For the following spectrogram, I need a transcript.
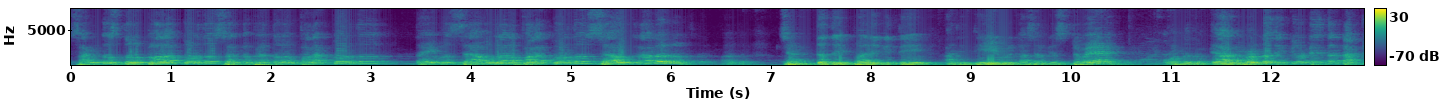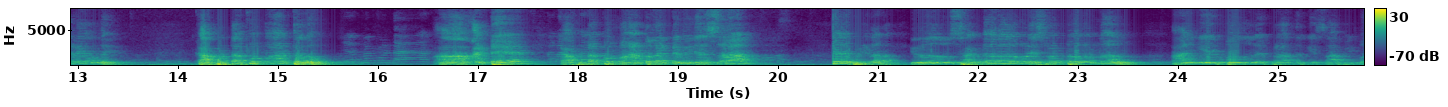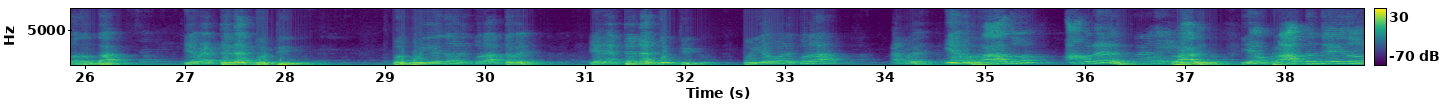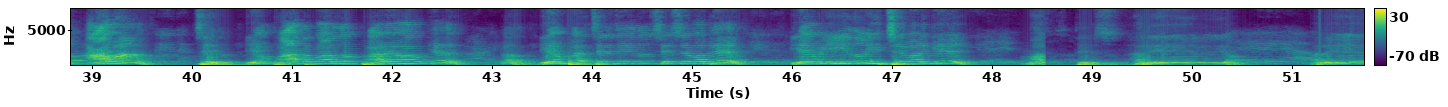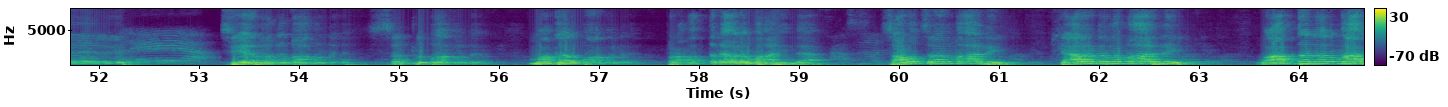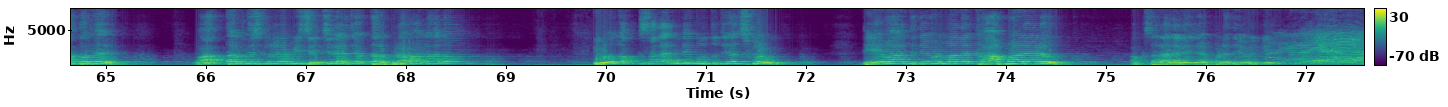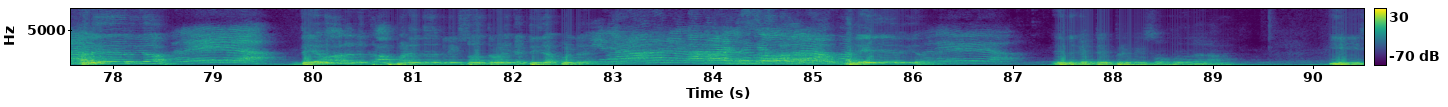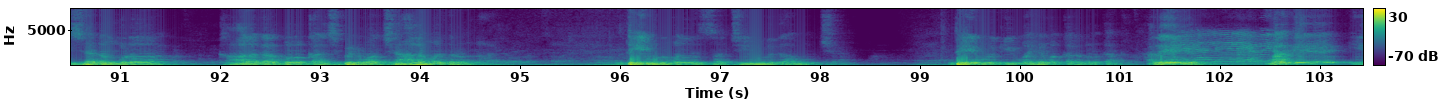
సంఘస్థులు పలకూడదు సంఘ పెద్దలు పలకూడదు దైవ సేవకురాలు పలకూడదు సేవకురాలు చెడ్డది పలిగితే అది దేవుడికి అసలు ఇష్టమే ఉండదు. రెండోది ఇంకోటి ఏంటంటే అక్కడే ఉంది. కపటపు మాటలు. అంటే కపటపు మాటలు అంటే మీరు తెలుసా? ఈరోజు సంఘాలలో కూడా ఇటువంటి వాళ్ళు ఉన్నారు. ఆయన ఏం పోదులే ప్రార్థనకి షాపింగ్ మాల్ ఉందా ఈమె ఎట్టేనే అగ్గొట్టింది మరి పోయేదానికి కూడా అడ్డమే. ఈయన ఎట్టైనా అగ్గొట్టిండు పోయేవాడికి కూడా అడ్డమే. ఏమి రాదు ఆమెనే రాలేదు. ఏం ప్రార్థన చేయదు ఆమె చేయదు. ఏం పాట పాడదు పాడే వాళ్ళకి ఏం పరిచయం చేయదు చేసేవాడికి ఏం ఈదు ఇచ్చేవాడికి తెలుసు. చీరలకు బాగున్నాయి షర్ట్లు బాగున్నాయి మగాలు బాగున్నాయి. ప్రవర్తన ఏమైనా మారిందా? సంవత్సరాలు మారినాయి క్యాలెండర్లు మారినాయి వాగ్దానాలు మారుతున్నాయి. వాగ్దానం తీసుకునే మీ చర్చిలు అని చెప్తారు? ప్రమాణాలు ఈరోజు ఒక్కసారి అన్ని గుర్తు చేసుకోండి. దేవాతి దేవుడు మనల్ని కాపాడాడు. ఒకసారి అదే చెప్పండి దేవుడికి. అలేలుయా దేవాలను కాపాడేందుకు నీకు స్తోత్రం అని గట్టి చెప్పండి. అలేలుయా ఎందుకంటే ప్రేమి సోదరులారా ఈ క్షణం కూడా కాలగర్భంలో కలిసిపోయిన వాళ్ళు చాలా మంది ఉన్నారు. దేవుడు మనల్ని సజీవులుగా ఉంచాడు. దేవుడికి మహిమ కలుగునుగా అలే మనకి ఈ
